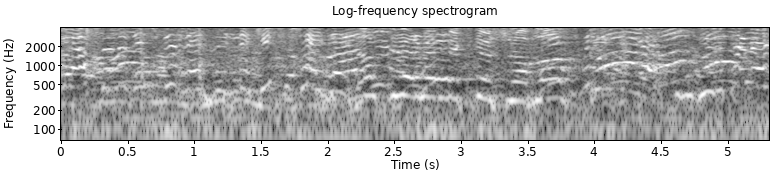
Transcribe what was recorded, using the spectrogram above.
Yaptığınız hiçbir rezillik, hiçbir şey değil. Nasıl vermemi bekliyorsun abla? Yürütemezsiniz, yürütemezsiniz.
